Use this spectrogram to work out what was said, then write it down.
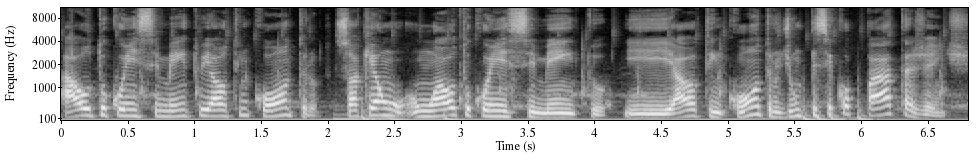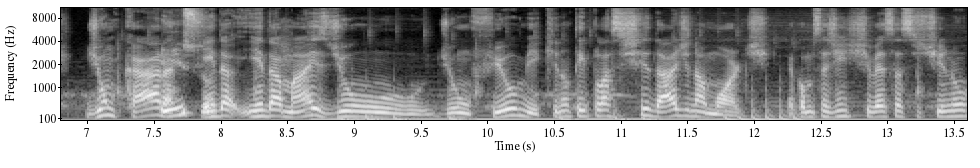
autoconhecimento e autoencontro. Só que é um, um autoconhecimento e autoencontro de um psicopata, gente. De um cara, Isso. e ainda, ainda mais de um, de um filme que não tem plasticidade na morte. É como se a gente estivesse assistindo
